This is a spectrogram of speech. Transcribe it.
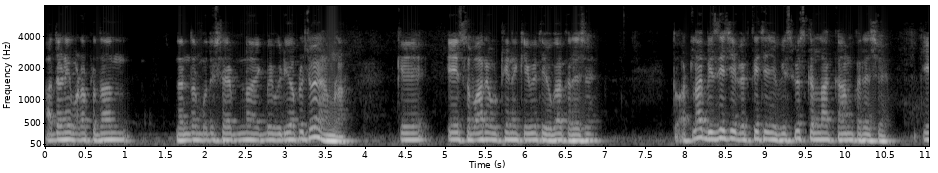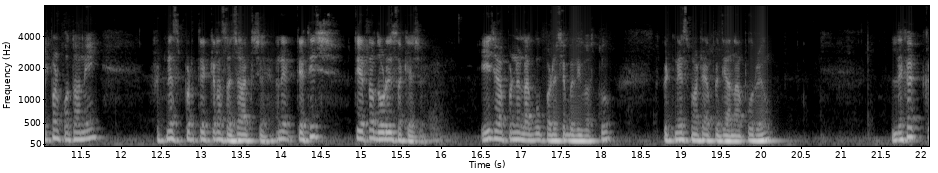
આદરણીય વડાપ્રધાન નરેન્દ્ર મોદી સાહેબના એક બે વીડિયો આપણે જોયા હમણાં કે એ સવારે ઉઠીને કેવી રીતે યોગા કરે છે. તો આટલા બિઝી જે વ્યક્તિ છે, જે વીસ વીસ કલાક કામ કરે છે, એ પણ પોતાની ફિટનેસ પ્રત્યે કેટલા સજાગ છે અને તેથી જ તે એટલા દોડી શકે છે. એ જ આપણને લાગુ પડે છે બધી વસ્તુ. ફિટનેસ માટે આપણે ધ્યાન આપવું રહ્યું. લેખક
